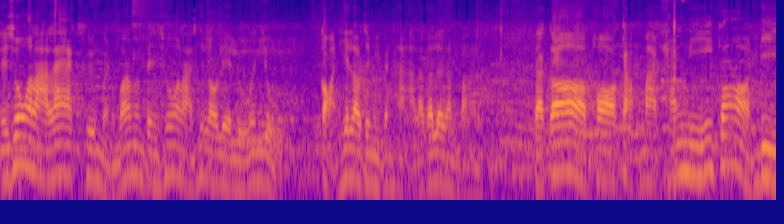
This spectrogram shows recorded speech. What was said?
ในช่วงเวลาแรกคือเหมือนว่ามันเป็นช่วงเวลาที่เราเรียนรู้กันอยู่ ก่อนที่เราจะมีปัญหาแล้วก็เลิกกันไป แต่ก็พอกลับมาครั้งนี้ก็ดี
